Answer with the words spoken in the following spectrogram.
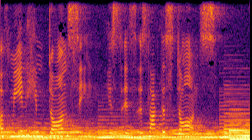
of me and him dancing. It's, it's, it's like this dance.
